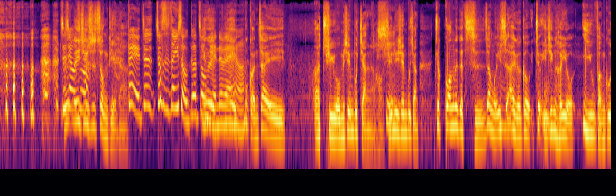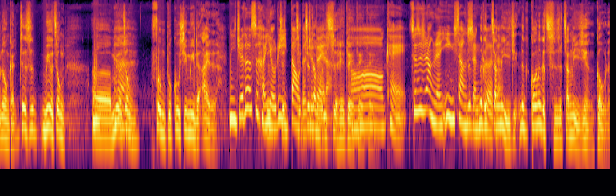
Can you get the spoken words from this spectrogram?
这叫做那一句是重点啊。对，这就是这一首歌重点，对不对？不管在啊曲，我们先不讲了哈，旋律先不讲，就光那个词“让我一次爱个够”，就已经很有义无反顾那种感，这是没有这种呃没有这种奋不顾性命的爱的啦。你觉得是很有力道的，就对一次嘿对对对。哦 OK，就是让人印象深刻那。个张力已经，那个光那个词的张力已经很够了，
